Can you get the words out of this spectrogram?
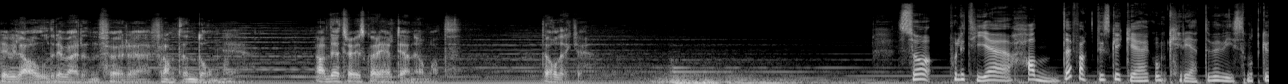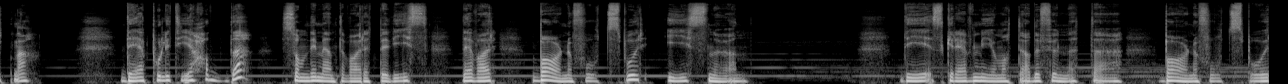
Det ville aldri verden føre fram til en dom. Ja, Det tror jeg vi skal være helt enige om at det holder ikke. Så politiet hadde faktisk ikke konkrete bevis mot guttene. Det politiet hadde, som de mente var et bevis, det var barnefotspor i snøen. De skrev mye om at de hadde funnet eh, barnefotspor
